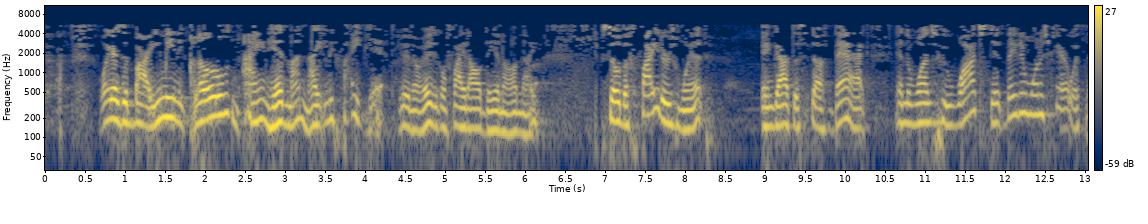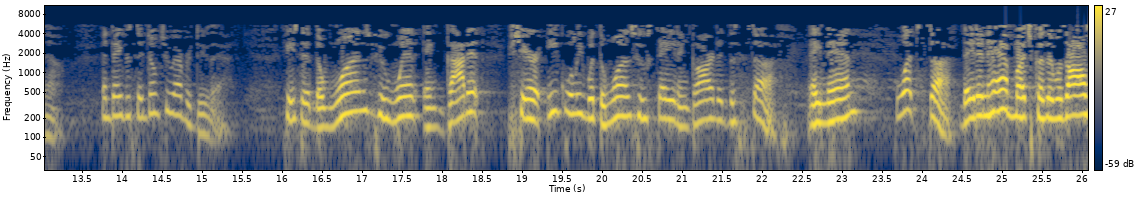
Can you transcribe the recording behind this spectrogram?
Where's the bar? You mean it closed? I ain't had my nightly fight yet. You know, they're gonna fight all day and all night. So the fighters went and got the stuff back, and the ones who watched it, they didn't want to share with them. And David said, Don't you ever do that. He said, The ones who went and got it, share equally with the ones who stayed and guarded the stuff. Amen. What stuff? They didn't have much because it was all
